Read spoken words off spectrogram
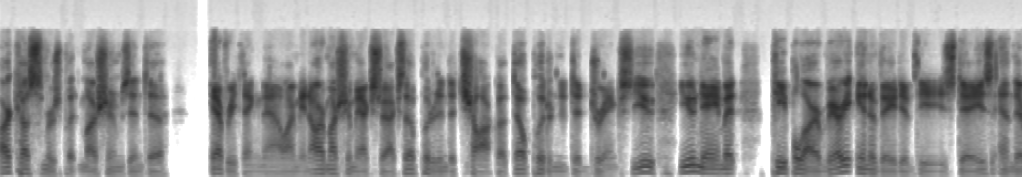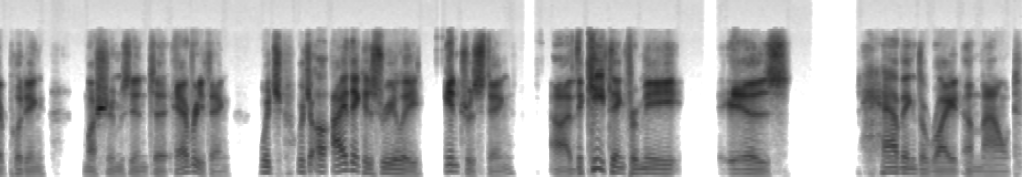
our customers put mushrooms into everything now. I mean, our mushroom extracts, they'll put it into chocolate, they'll put it into drinks. You you name it. People are very innovative these days, and they're putting mushrooms into everything, which which I think is really interesting. Uh, the key thing for me is having the right amount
